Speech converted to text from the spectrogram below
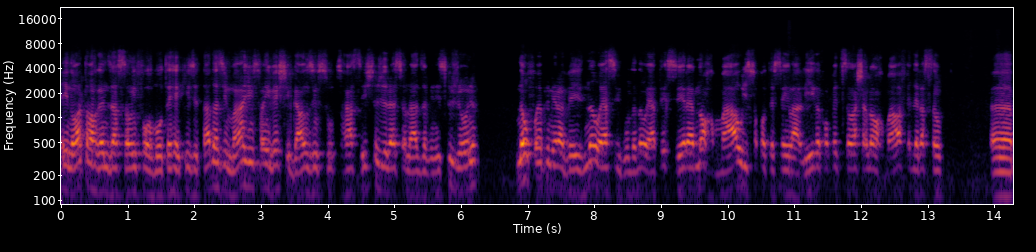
em nota, a organização informou ter requisitado as imagens para investigar os insultos racistas direcionados a Vinícius Júnior. Não foi a primeira vez, não é a segunda, não é a terceira. É normal isso acontecer em La Liga, a competição acha normal, a federação Uh,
